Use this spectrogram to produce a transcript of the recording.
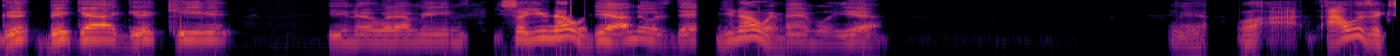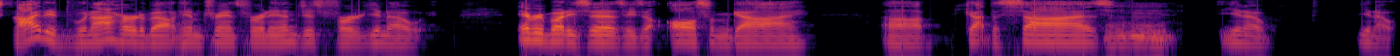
good big guy, good kid. You know what I mean? So you know him? Yeah, I know his dad. You know him? Family, yeah, yeah. Well, I, I was excited when I heard about him transferring in, just for you know, everybody says he's an awesome guy. Uh, got the size. Mm-hmm. You know, you know.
